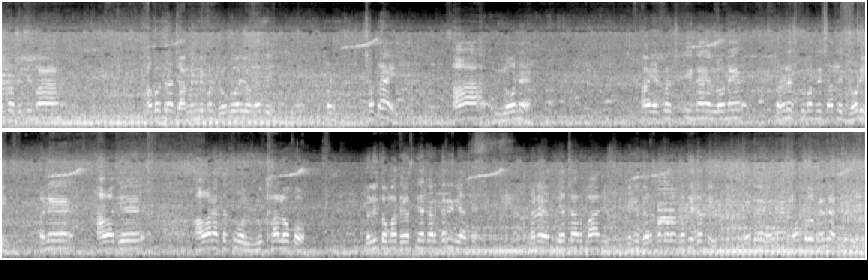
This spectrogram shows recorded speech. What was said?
એટ્રોસિટીમાં આગોતરા જામીનની પણ જોગવાઈઓ નથી. પણ છતાંય આ લોને, આ એટ્રોસિટીના લોને અર્ણેશ કુમારની સાથે જોડી અને આવા જે આવારા તત્વો લુખા લોકો, દલિતોમાંથી અત્યાચાર કરી રહ્યા છે અને અત્યાચાર બાદ એની ધરપકડો નથી થતી, એટલે એને મોકળું મેદાન મળ્યું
